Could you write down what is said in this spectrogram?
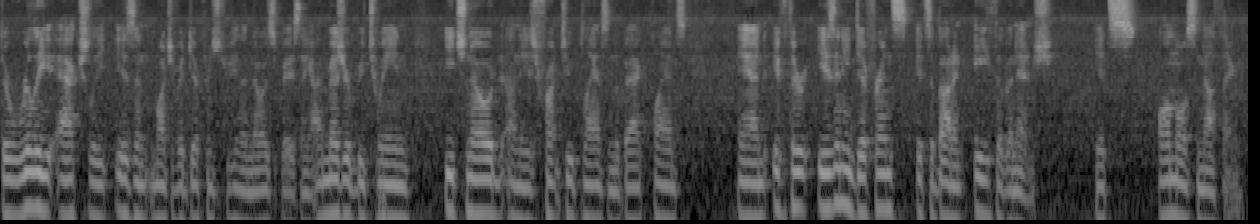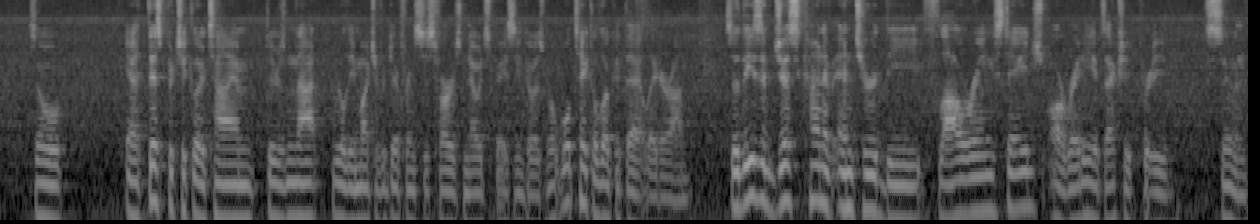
there really actually isn't much of a difference between the node spacing. I measured between each node on these front two plants and the back plants, and if there is any difference, it's about an eighth of an inch. It's almost nothing. So at this particular time, there's not really much of a difference as far as node spacing goes, but we'll take a look at that later on. So these have just kind of entered the flowering stage already. It's actually pretty soon.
